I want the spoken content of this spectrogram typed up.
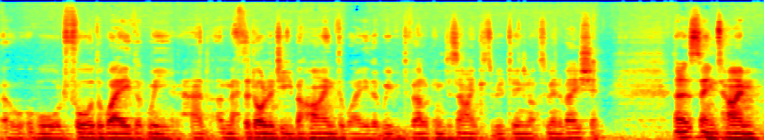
award for the way that we had a methodology behind the way that we were developing design because we were doing lots of innovation. And at the same time,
